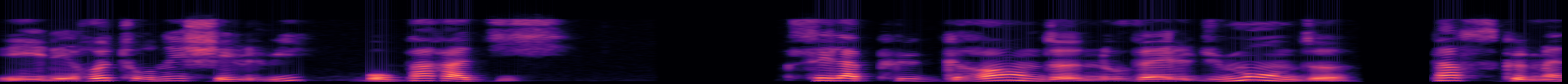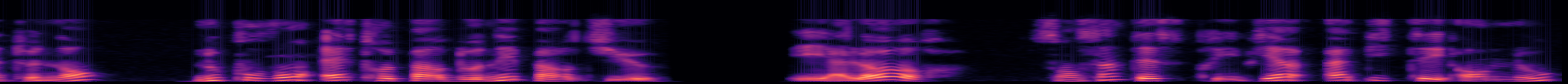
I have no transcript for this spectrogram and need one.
et il est retourné chez lui au paradis. C'est la plus grande nouvelle du monde, parce que maintenant nous pouvons être pardonnés par Dieu. Et alors, son Saint-Esprit vient habiter en nous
